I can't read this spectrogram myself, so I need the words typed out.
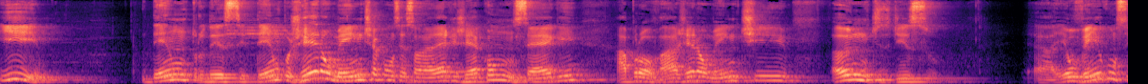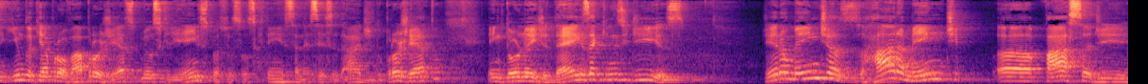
E dentro desse tempo, geralmente a concessionária RGE consegue aprovar geralmente antes disso. Ah, eu venho conseguindo aqui aprovar projetos para meus clientes, para as pessoas que têm essa necessidade do projeto, em torno aí de 10 a 15 dias. Geralmente, as, raramente uh, passa de,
